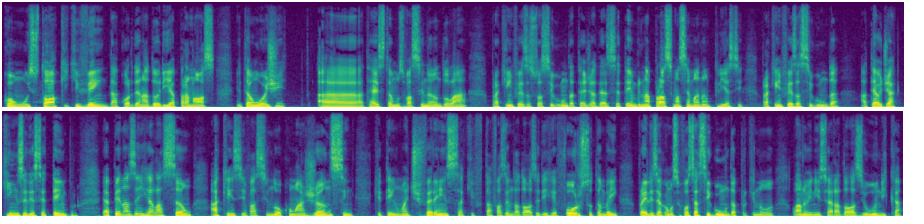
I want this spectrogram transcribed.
com o estoque que vem da coordenadoria para nós. Então hoje Uh, até estamos vacinando lá para quem fez a sua segunda até dia 10 de setembro e na próxima semana amplia-se para quem fez a segunda até o dia 15 de setembro. É apenas em relação a quem se vacinou com a Janssen, que tem uma diferença, que está fazendo a dose de reforço também. Para eles é como se fosse a segunda, porque no, lá no início era a dose única.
